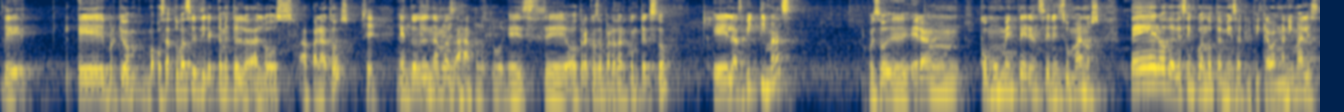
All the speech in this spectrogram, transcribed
de- eh, porque o sea, tú vas a ir directamente a los aparatos. Sí. Entonces nada más, ajá. a lo que voy. Este, otra cosa para dar contexto, Eh, las víctimas, pues eh, eran comúnmente eran seres humanos, pero de vez en cuando también sacrificaban animales.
